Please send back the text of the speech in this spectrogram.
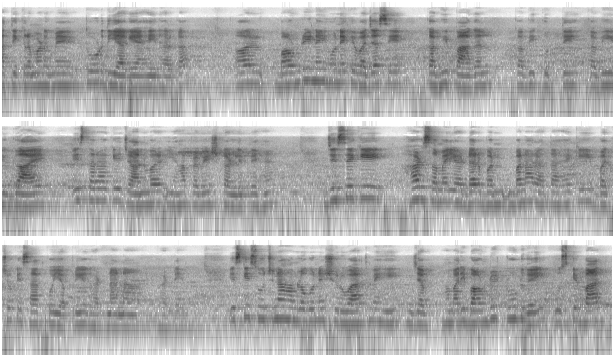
अतिक्रमण में तोड़ दिया गया है इधर का। और बाउंड्री नहीं होने के वजह से कभी पागल, कभी कुत्ते, कभी गाय, इस तरह के जानवर यहाँ प्रवेश कर लेते हैं, जिससे कि हर समय यह डर बन, बना रहता है कि बच्चों के साथ कोई अप्रिय घटना ना घटे। इसकी सूचना हम लोगों ने शुरुआत में ही, जब हमारी बाउंड्री टूट गई, उसके बाद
